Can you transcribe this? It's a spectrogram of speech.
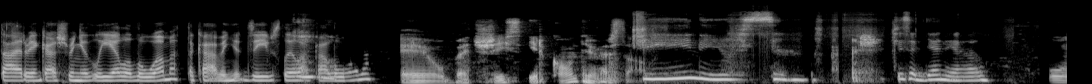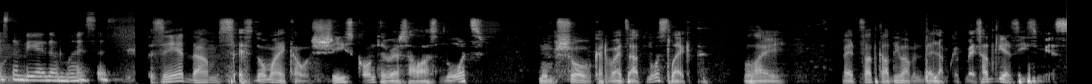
tā ir vienkārši viņa liela loma, tā kā viņa dzīves lielākā loma. Ew, bet šis ir kontroversāls. Genius! Šis ir ģeniāli. Es Un, nebiju iedomājies. ziniet, dāmas, es domāju, ka uz šīs kontroversālās nots mums šovakar vajadzētu noslēgt, lai pēc atkal divām nedēļām, kad mēs atgriezīsimies,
